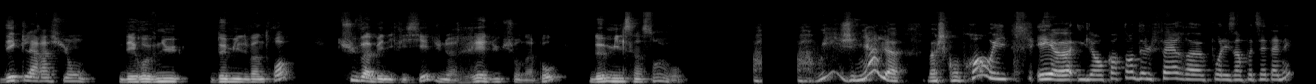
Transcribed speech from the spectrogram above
déclaration des revenus 2023, tu vas bénéficier d'une réduction d'impôt de 1500 euros. Ah oui, génial. Bah, je comprends, oui. Et euh, il est encore temps de le faire euh, pour les impôts de cette année?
